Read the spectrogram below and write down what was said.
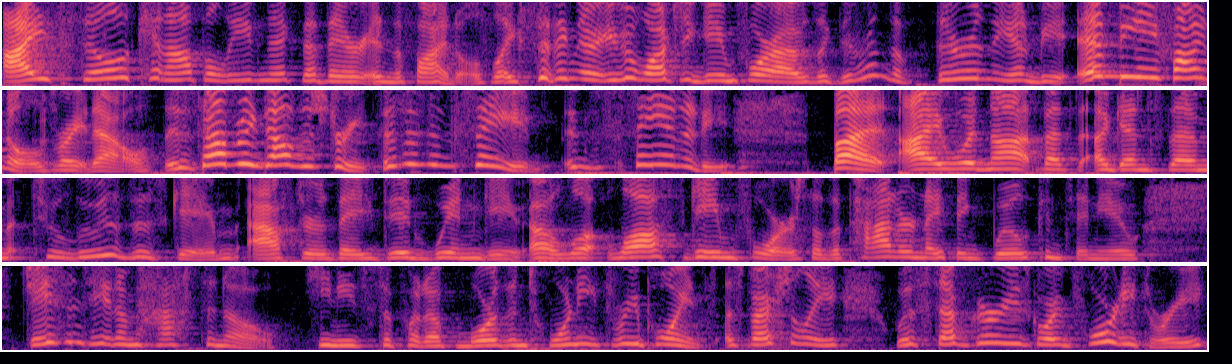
I still cannot believe Nick that they're in the finals. Like sitting there, even watching Game Four, I was like, they're in the they're in the NBA NBA Finals right now. This is happening down the street. This is insane, insanity. But I would not bet against them to lose this game after they did win game uh, lost Game Four. So the pattern I think will continue. Jayson Tatum has to know he needs to put up more than 23 points, especially with Steph Curry scoring 43.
